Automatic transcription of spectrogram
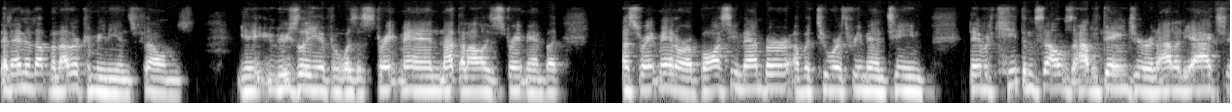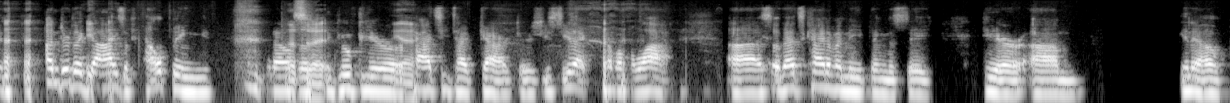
that ended up in other comedians' films. You, usually, if it was a straight man, not that Ollie's a straight man, but a straight man or a bossy member of a two or three man team, they would keep themselves out of danger and out of the action under the guise yeah. of helping, you know, the, the, goofier or yeah. patsy type characters. You see that come up a lot. Uh, so that's kind of a neat thing to see here. Um, you know,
